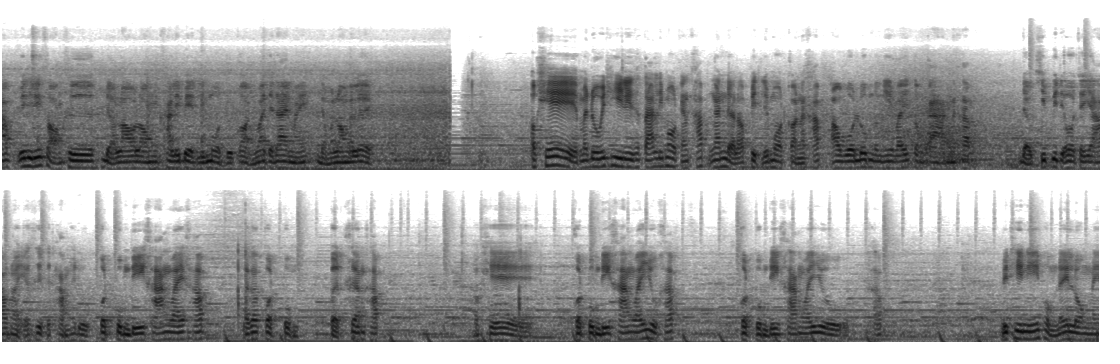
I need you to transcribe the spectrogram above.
ครับ วิธีที่ 2 คือเดี๋ยวเราลองคาลิเบตรีโมทดูก่อนว่าจะได้ไหมเดี๋ยวมาลองกันเลยโอเค มาดูวิธีรีสตาร์ทรีโมทกันครับ งั้นเดี๋ยวเราปิดรีโมทก่อนนะครับ เอาโวลลุ่มตรงนี้ไว้ตรงกลางนะครับ เดี๋ยวคลิปวิดีโอจะยาวหน่อยก็คือจะทำให้ดู กดปุ่มดีค้างไว้ครับ แล้วก็กดปุ่ม เปิดเครื่องครับ โอเค กดปุ่มดีค้างไว้อยู่ครับ กดปุ่มดีค้างไว้อยู่ครับ วิธีนี้ผมได้ลงใน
